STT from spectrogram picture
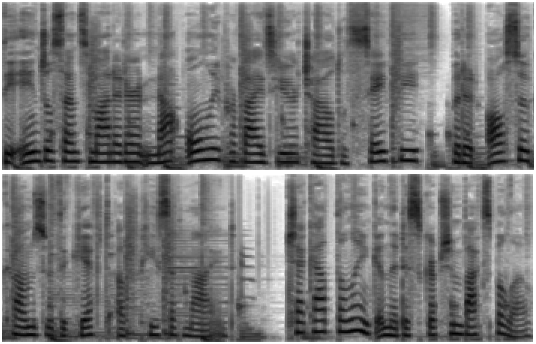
The AngelSense monitor not only provides your child with safety, but it also comes with the gift of peace of mind. Check out the link in the description box below.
